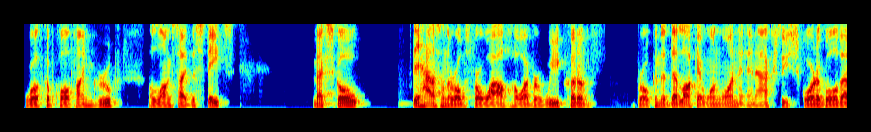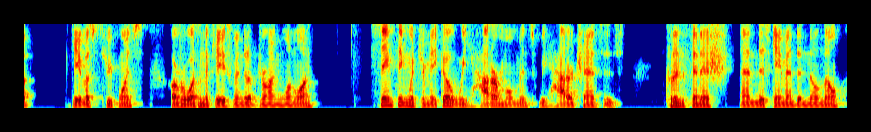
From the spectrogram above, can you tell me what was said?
World Cup qualifying group alongside the States. Mexico, they had us on the ropes for a while. However, we could have broken the deadlock at 1 1 and actually scored a goal that gave us three points. However, wasn't the case. We ended up drawing 1 1. Same thing with Jamaica. We had our moments, we had our chances, couldn't finish, and this game ended nil nil.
